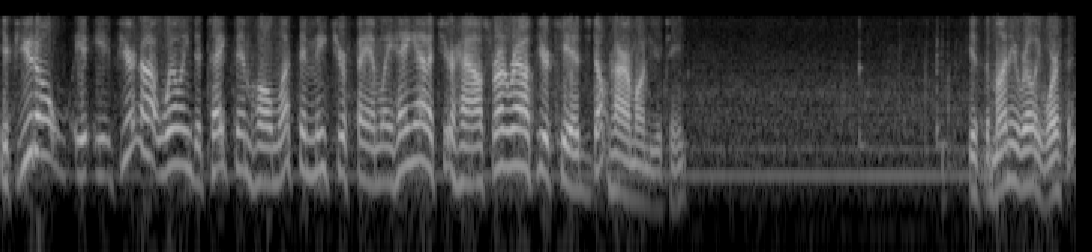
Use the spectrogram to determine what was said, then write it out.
If you don't if you're not willing to take them home, let them meet your family, hang out at your house, run around with your kids, don't hire them onto your team. Is the money really worth it?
